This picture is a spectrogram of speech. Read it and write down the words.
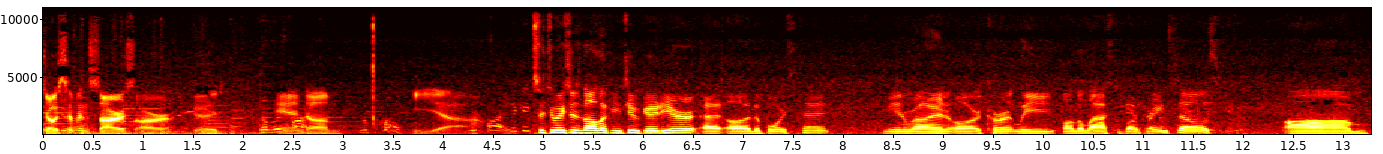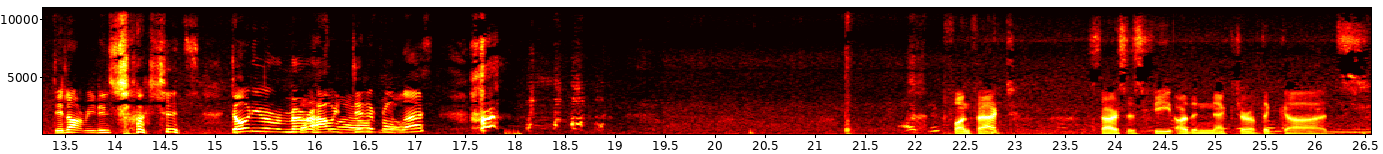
Joseph and Cyrus are good. And, um, yeah. Situation's not looking too good here at uh, the boys' tent. Me and Ryan are currently on the last of our brain cells. Um, did not read instructions. Don't even remember That's how we did I it from feel- last. Fun fact Cyrus's feet are the nectar of the gods.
